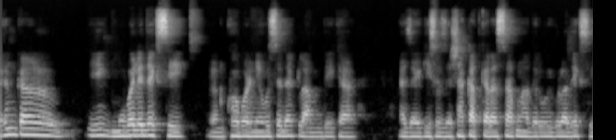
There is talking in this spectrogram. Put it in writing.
এখানকার ই মোবাইলে দেখছি খবর নিউজে দেখলাম দেখা এই জায়গায় কিছু যে সাক্ষাৎকার আছে আপনাদের ওইগুলা দেখছি।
